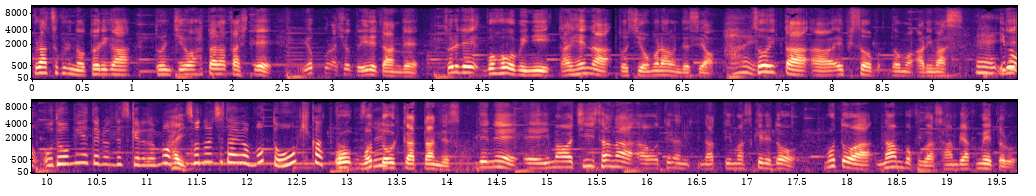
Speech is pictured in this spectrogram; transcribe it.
蔵造りの鳥がとんちを働かしてよっこらしょっと入れたんでそれでご褒美に大変な土地をもらうんですよ、はい、そういったあエピソードもあります、えー、今お堂見えてるんですけれども、はい、その時代はもっと大きかったんです、ね、もっと大きかったんです。でね、えー、今は小さなお寺になっていますけれど元は南北が300メートル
